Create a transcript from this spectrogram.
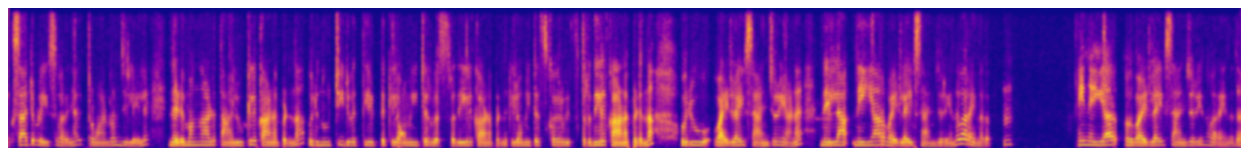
എക്സാക്റ്റ് പ്ലേസ് പറഞ്ഞാൽ ട്രിവാൻഡ്രം ജില്ലയിലെ നെടുമങ്ങാട് താലൂക്കിൽ കാണപ്പെടുന്ന ഒരു നൂറ്റി ഇരുപത്തിയെട്ട് കിലോമീറ്റർ വിസ്തൃതിയിൽ കാണപ്പെടുന്ന കിലോമീറ്റർ സ്ക്വയർ വിസ്തൃതിയിൽ കാണപ്പെടുന്ന ഒരു വൈൽഡ് ലൈഫ് സാഞ്ചുറിയാണ് നെല്ല നെയ്യാർ വൈൽഡ് ലൈഫ് സാഞ്ചുറി എന്ന് പറയുന്നത്. ഈ നെയ്യാർ വൈൽഡ് ലൈഫ് സാഞ്ചുറി എന്ന് പറയുന്നത്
